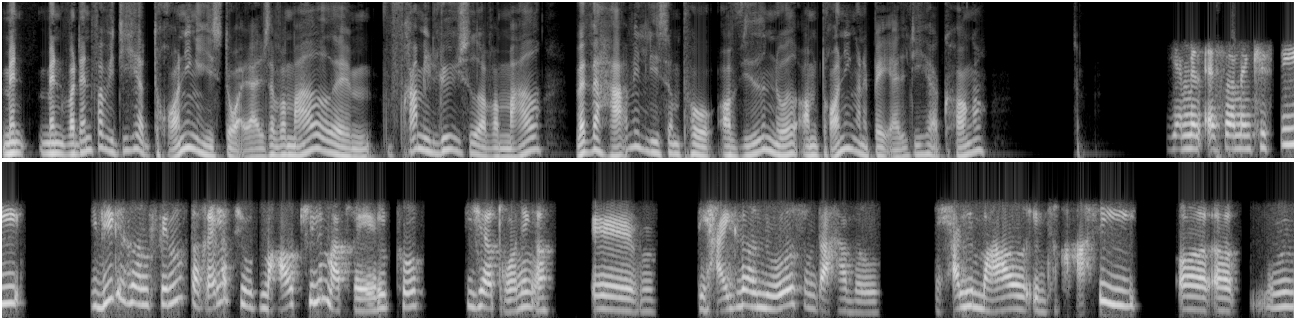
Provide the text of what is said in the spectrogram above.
men, men hvordan får vi de her dronningehistorier? Altså hvor meget øh, frem i lyset, og hvor meget... Hvad, hvad har vi ligesom på at vide noget om dronningerne bag alle de her konger? Jamen, altså, man kan sige, i virkeligheden findes der relativt meget kildemateriale på de her dronninger. Øh, det har ikke været noget, som der har været særlig meget interesse i. Og, og mm,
